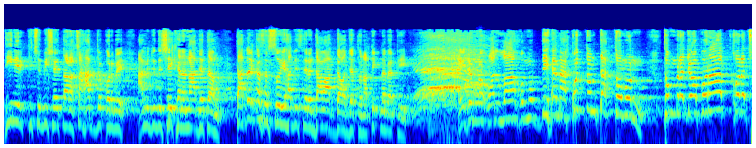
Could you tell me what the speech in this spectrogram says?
দিনের কিছু বিষয়ে তারা সাহায্য করবে। আমি যদি সেইখানে না যেতাম, তাদের কাছে সই হাদিসের দাওয়াত দেওয়া যেত না। ঠিক না ব্যাপী? এই জন্য তোমরা যে অপরাধ করেছ,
